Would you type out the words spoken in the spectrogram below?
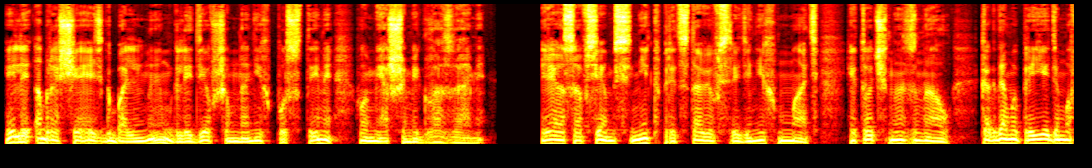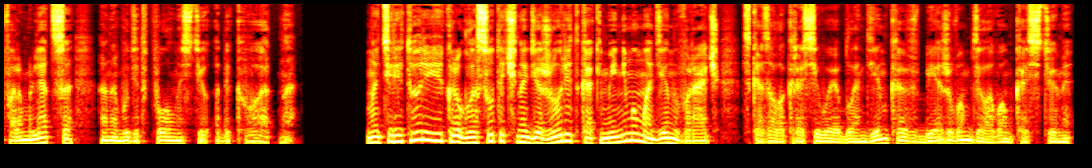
или обращаясь к больным, глядевшим на них пустыми, умершими глазами. Я совсем сник, представив среди них мать, и точно знал, когда мы приедем оформляться, она будет полностью адекватна. «На территории круглосуточно дежурит как минимум один врач», сказала красивая блондинка в бежевом деловом костюме.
